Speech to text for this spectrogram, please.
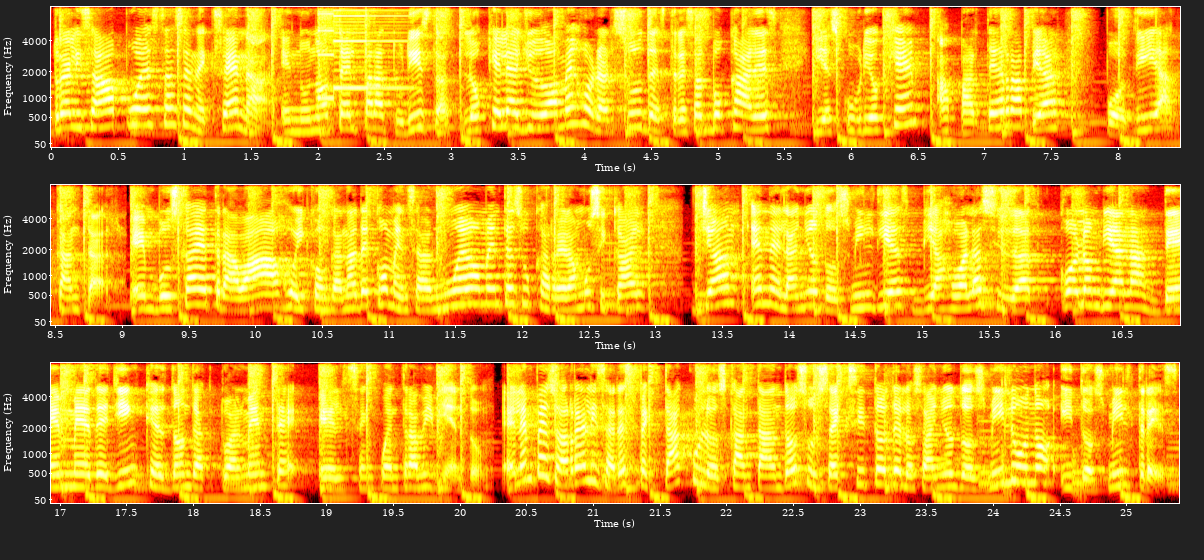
realizaba puestas en escena en un hotel para turistas, lo que le ayudó a mejorar sus destrezas vocales y descubrió que, aparte de rapear, podía cantar. En busca de trabajo y con ganas de comenzar nuevamente su carrera musical, Jan en el año 2010 viajó a la ciudad colombiana de Medellín, que es donde actualmente él se encuentra viviendo. Él empezó a realizar espectáculos cantando sus éxitos de los años 2001 y 2003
